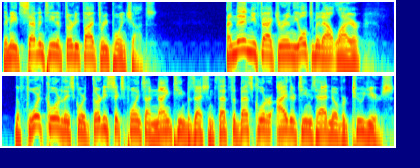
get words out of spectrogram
They made 17 of 35 three point shots. And then you factor in the ultimate outlier the fourth quarter, they scored 36 points on 19 possessions. That's the best quarter either team's had in over two years.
